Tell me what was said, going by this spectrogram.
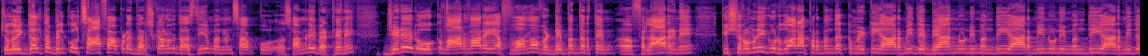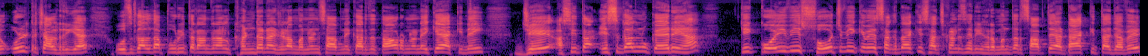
ਚਲੋ ਇੱਕ ਗੱਲ ਤਾਂ ਬਿਲਕੁਲ ਸਾਫ਼ ਆ ਆਪਣੇ ਦਰਸ਼ਕਾਂ ਨੂੰ ਵੀ ਦੱਸ ਦਈਏ ਮੰਨਣ ਸਾਹਿਬ ਕੋ ਸਾਹਮਣੇ ਬੈਠੇ ਨੇ। ਜਿਹੜੇ ਲੋਕ ਵਾਰ-ਵਾਰ ਇਹ ਅਫਵਾਹਾਂ ਵੱਡੇ ਪੱਧਰ ਤੇ ਫੈਲਾ ਰਹੇ ਨੇ ਕਿ ਸ਼੍ਰੋਮਣੀ ਗੁਰਦੁਆਰਾ ਪ੍ਰਬੰਧਕ ਕਮੇਟੀ ਆਰਮੀ ਦੇ ਬਿਆਨ ਨੂੰ ਨਹੀਂ ਮੰਨਦੀ ਆਰਮੀ ਨੂੰ ਨਹੀਂ ਮੰਨਦੀ ਆਰਮੀ ਦੇ ਉਲਟ ਚੱਲ ਰਹੀ ਹੈ। ਉਸ ਗੱਲ ਦਾ ਪੂਰੀ ਤਰ੍ਹਾਂ ਦੇ ਨਾਲ ਖੰਡਨ ਹੈ ਜਿਹੜਾ ਮੰਨਣ ਸਾਹਿਬ ਨੇ ਕਰ ਦਿੱਤਾ ਔਰ ਉਹਨਾਂ ਨੇ ਕਿਹਾ ਕਿ ਨਹੀਂ ਜੇ ਅਸੀਂ ਤਾਂ ਇਸ ਗੱਲ ਨੂੰ ਕਹਿ ਰਹੇ ਹਾਂ ਕਿ ਕੋਈ ਵੀ ਸੋਚ ਵੀ ਕਿਵੇਂ ਸਕਦਾ ਕਿ ਸੱਚਖੰਡ ਸ੍ਰੀ ਹਰਮੰਦਰ ਸਾਹਿਬ ਤੇ ਅਟੈਕ ਕੀਤਾ ਜਾਵੇ,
